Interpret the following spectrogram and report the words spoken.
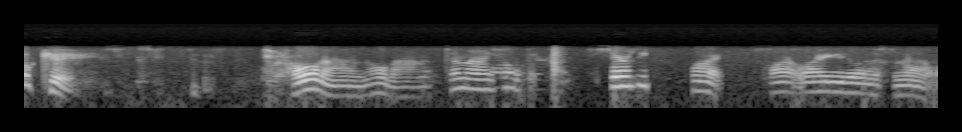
Okay. Hold on, hold on. Come on, come on. Seriously? Why? Why, why are you doing this now?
